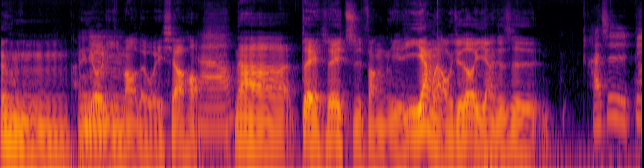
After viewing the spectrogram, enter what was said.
嗯，很有礼貌的微笑哈。好，那对，所以脂肪也一样啦，我觉得都一样，就是还是必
